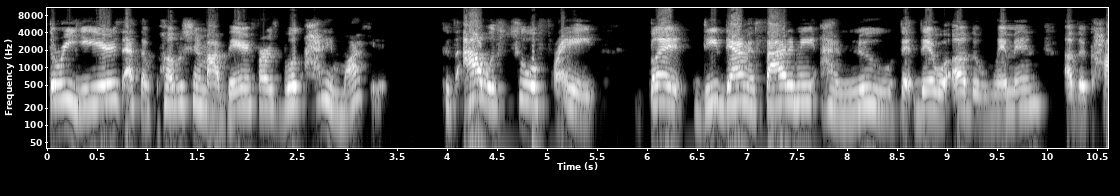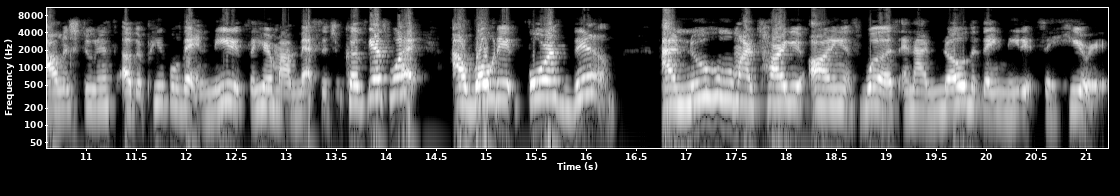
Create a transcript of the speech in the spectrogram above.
three years after publishing my very first book, I didn't market it because I was too afraid. But deep down inside of me, I knew that there were other women, other college students, other people that needed to hear my message. Because guess what? I wrote it for them. I knew who my target audience was, and I know that they needed to hear it.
